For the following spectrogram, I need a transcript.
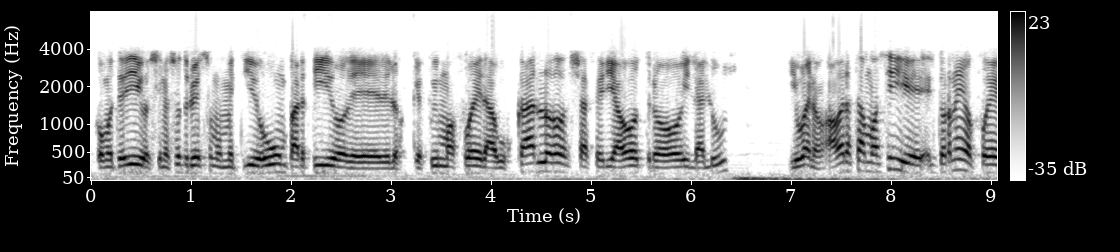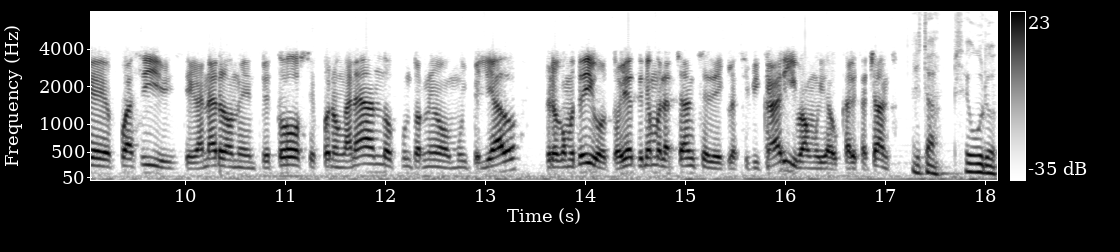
como te digo, si nosotros hubiésemos metido un partido de, los que fuimos afuera a buscarlo, ya sería otro hoy la luz. Y bueno, ahora estamos así, el, el torneo fue, fue así, se ganaron entre todos, se fueron ganando, fue un torneo muy peleado, pero como te digo, todavía tenemos la chance de clasificar y vamos a ir a buscar esa chance. Está, seguro.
